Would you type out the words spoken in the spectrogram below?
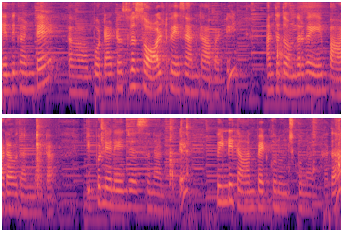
ఎందుకంటే పొటాటోస్లో సాల్ట్ వేసాను కాబట్టి అంత తొందరగా ఏం పాడవదు అనమాట ఇప్పుడు నేను ఏం చేస్తున్నానంటే పిండి నానబెట్టుకుని ఉంచుకున్నాను కదా.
